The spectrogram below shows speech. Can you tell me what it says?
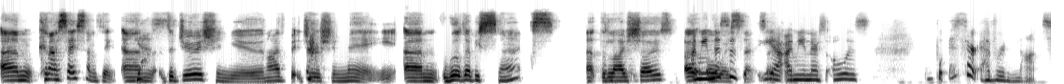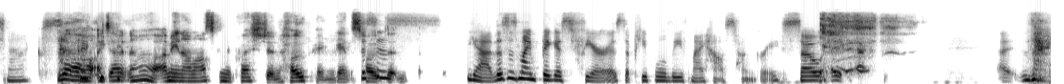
Um, can I say something? Um, Yes. The Jewish in you, and I've bit Jewish in me. Um, will there be snacks at the live shows? I mean, this is yeah. I mean, there's always, is there ever not snacks? well, I don't know. I mean, I'm asking the question, hoping against this hope is that. yeah. This is my biggest fear is that people leave my house hungry. So. It, uh,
